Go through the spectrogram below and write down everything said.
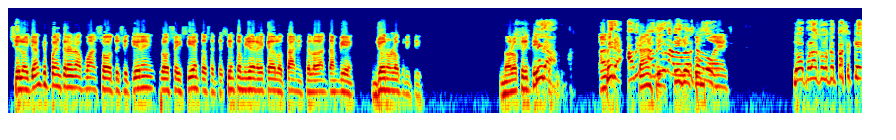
si los Yankees pueden traer a Juan Soto y si tienen los 600, 700 millones que queda los Tani y se lo dan también, yo no lo critico. No lo critico. Mira, Tan- mira, había, había una vez lanzador. No, Polanco, lo que pasa es que,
